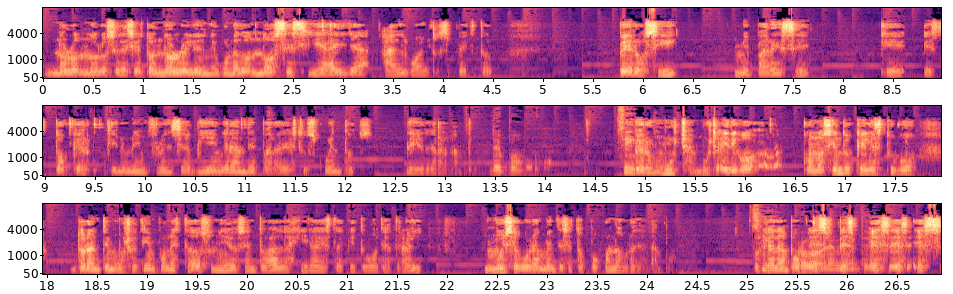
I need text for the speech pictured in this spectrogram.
No lo, no lo sé de cierto, no lo he leído en ningún lado, no sé si haya algo al respecto, pero sí me parece que Stoker tiene una influencia bien grande para estos cuentos de Edgar Allan Poe. De Poe. Sí, Pero mucha, mucha. Y digo, conociendo que él estuvo durante mucho tiempo en Estados Unidos en toda la gira esta que tuvo teatral, muy seguramente se topó con la obra de Allan Poe. Porque Sí, Allan Poe es, es, es, es, es,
